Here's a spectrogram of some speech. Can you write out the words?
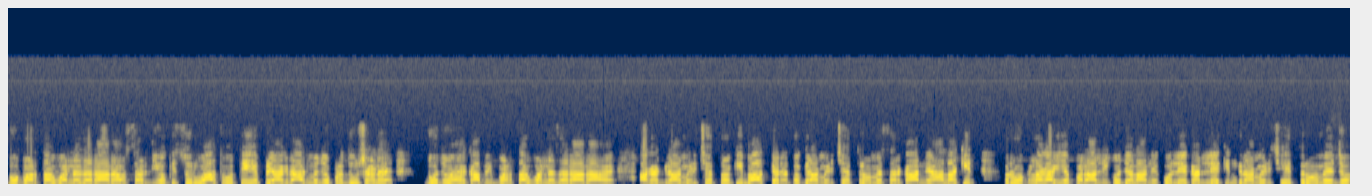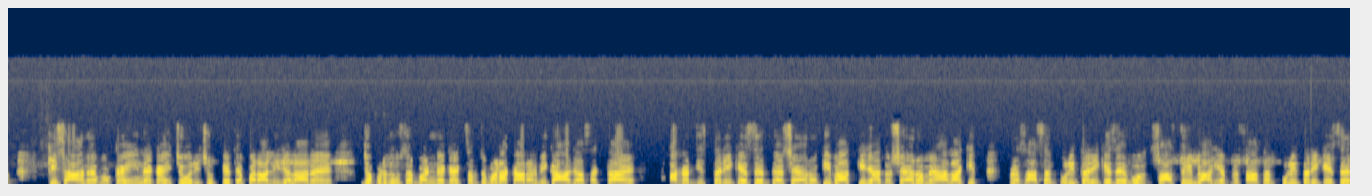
वो बढ़ता हुआ नज़र आ रहा है और सर्दियों की शुरुआत होती है प्रयागराज में जो प्रदूषण है, वो जो है काफ़ी बढ़ता हुआ नज़र आ रहा है। अगर ग्रामीण क्षेत्रों की बात करें तो ग्रामीण क्षेत्रों में सरकार ने हालाँकि रोक लगाई है पराली को जलाने को लेकर, लेकिन ग्रामीण क्षेत्रों में जो किसान है वो कहीं ना कहीं चोरी छुपके से पराली जला रहे हैं। जो प्रदूषण बढ़ने का एक सबसे बड़ा कारण भी कहा जा सकता है। अगर जिस तरीके से शहरों की बात की जाए तो शहरों में हालाँकि प्रशासन पूरी तरीके से वो स्वास्थ्य विभाग या प्रशासन पूरी तरीके से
